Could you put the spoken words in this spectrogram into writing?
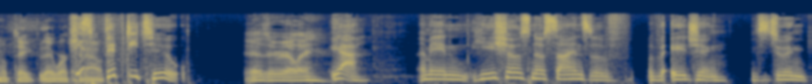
Hope they they work He's it out. 52. Is he really? Yeah. I mean, he shows no signs of of aging. He's doing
